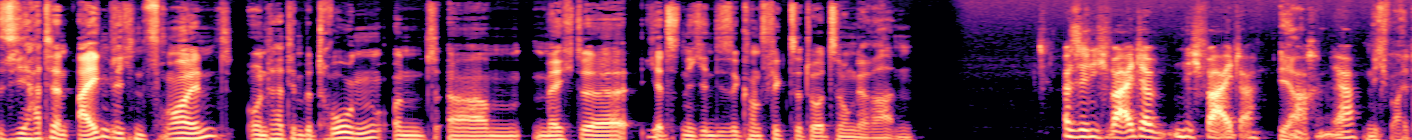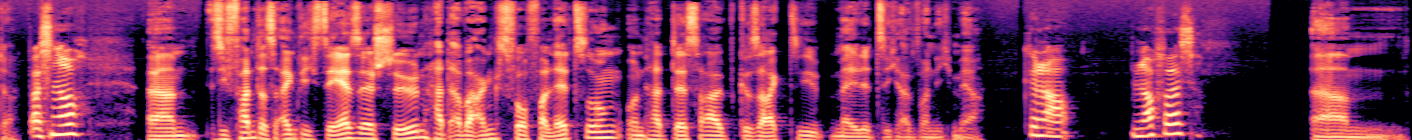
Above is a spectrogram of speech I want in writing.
sie hatte eigentlich einen Freund und hat ihn betrogen und ähm, möchte jetzt nicht in diese Konfliktsituation geraten. Also nicht weiter, nicht weiter ja, machen, ja. Nicht weiter. Was noch? Ähm, sie fand das eigentlich sehr, sehr schön, hat aber Angst vor Verletzung und hat deshalb gesagt, sie meldet sich einfach nicht mehr. Genau. Noch was? Ähm,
